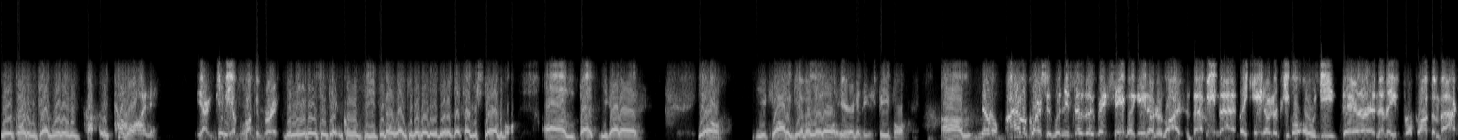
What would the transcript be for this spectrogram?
you're reporting drug-related crime? Like, come on. Yeah, give me a fucking break. The neighbors are getting cold feet. They don't like it in their neighborhood. That's understandable. Um, but you gotta, you know, you gotta give a little here to these people. Um, No, I have a question. When it says like they saved like 800 lives, does that mean that like 800 people OD'd there and then they brought them back?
